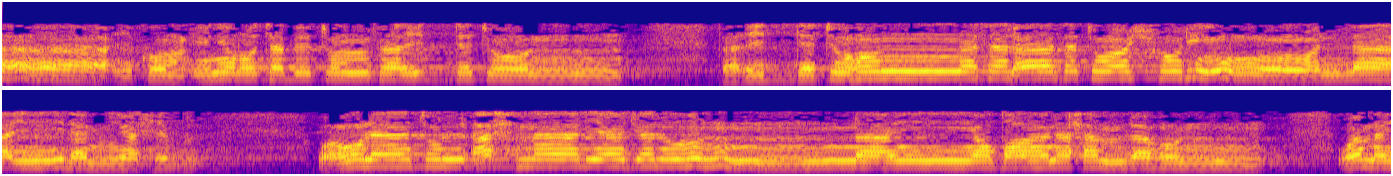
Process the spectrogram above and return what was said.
نسائكم إن ارتبتم فعدتهن فعدتهن ثلاثة أشهر واللائي لم يحضن وأولاة الأحمال أجلهن أن يضان حملهن ومن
